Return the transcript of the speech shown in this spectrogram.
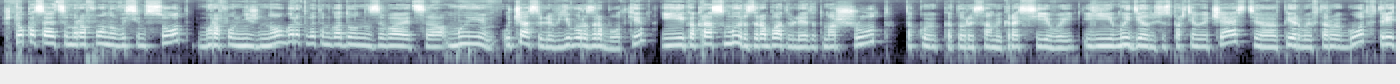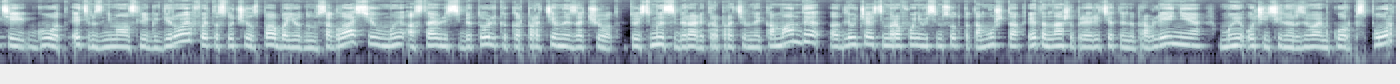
Что касается марафона 800, марафон Нижний Новгород в этом году он называется, мы участвовали в его разработке, и как раз мы разрабатывали этот маршрут, такой, который самый красивый, и мы делали всю спортивную часть в э, первый и второй год. В третий год этим занималась Лига Героев, это случилось по обоюдному согласию, мы оставили себе только корпоративный зачет. То есть мы собирали корпоративные команды э, для участия в марафоне 800, потому что это наше приоритетное направление, мы очень сильно развиваем корп-спорт,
